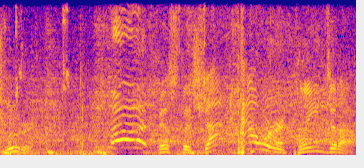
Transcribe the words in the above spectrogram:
Schroeder missed the shot. Howard cleans it up.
